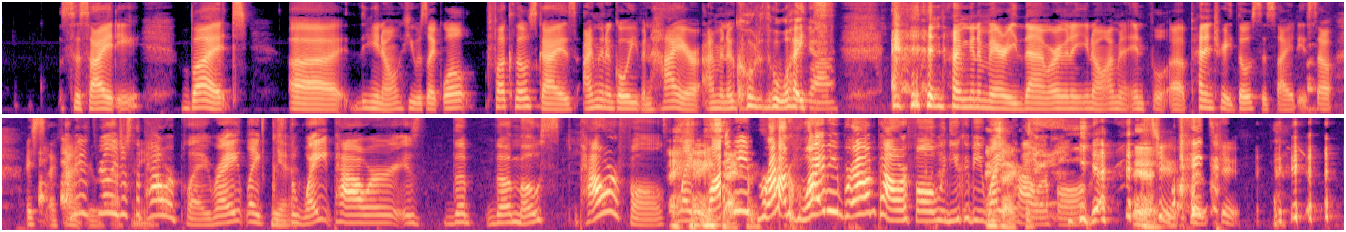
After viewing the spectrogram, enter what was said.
society. But uh you know, he was like, "Well, fuck those guys. I'm going to go even higher. I'm going to go to the whites Yeah. and I'm going to marry them or I'm going to, you know, I'm going to influ- uh, penetrate those societies." So I just I, I find mean, it it's really just the power play, right? Like 'cause Yeah. the white power is the the most powerful. Like why be brown? Why be brown powerful when you could be white Exactly. powerful? yeah, that's Yeah. true. Like- That's true.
